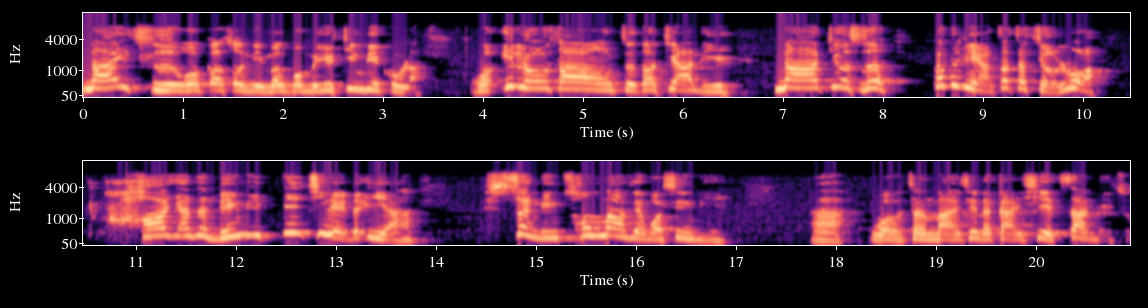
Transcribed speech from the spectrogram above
那一次，我告诉你们，我没有经历过了。我一路上走到家里。那就是不是两只只走路，好像是灵力逼起来的一样，圣灵充满在我心里，啊！我正满心的感谢赞美主，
